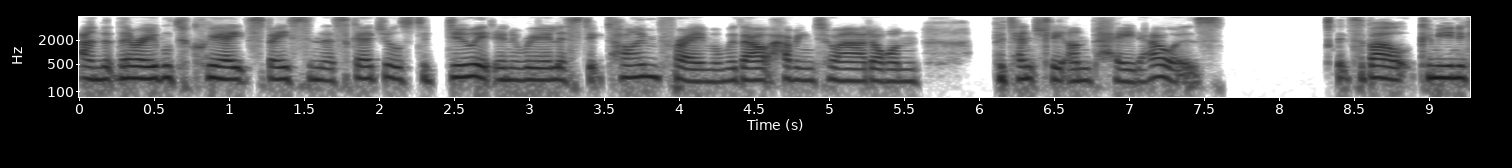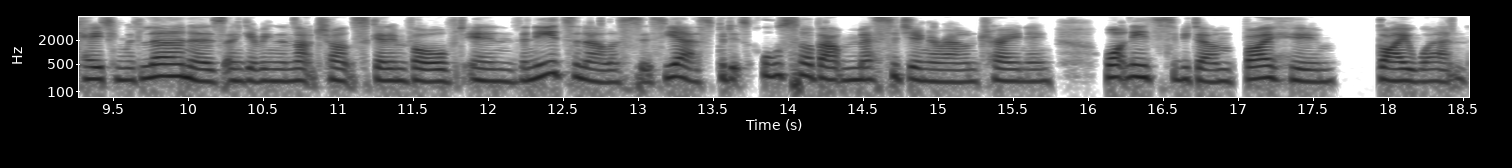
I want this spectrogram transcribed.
and that they're able to create space in their schedules to do it in a realistic time frame and without having to add on potentially unpaid hours. It's about communicating with learners and giving them that chance to get involved in the needs analysis, yes, but it's also about messaging around training. What needs to be done, by whom, by when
